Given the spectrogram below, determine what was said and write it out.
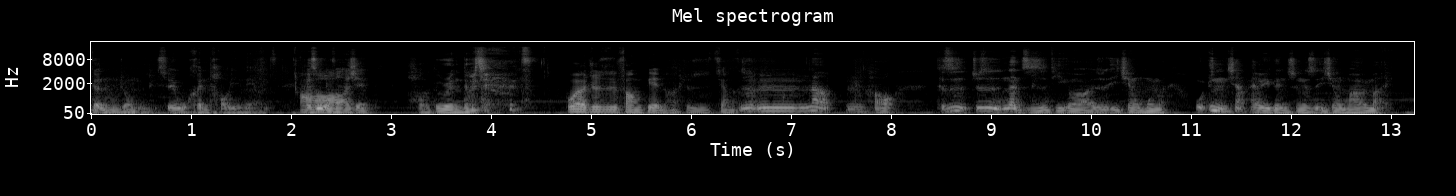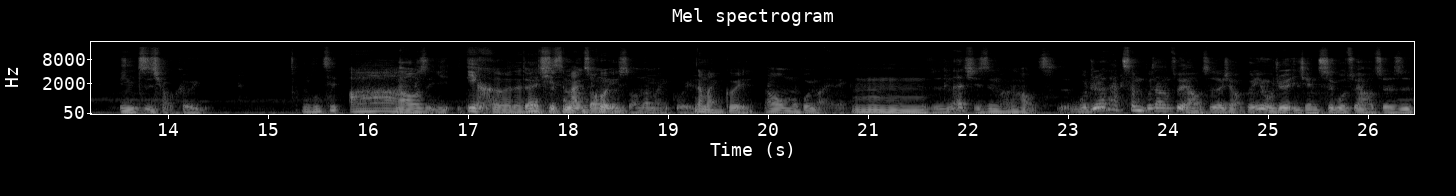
更容易，所以我很讨厌那样子。可是我发现好多人都这样子，不会就是方便啊，就是这样。就是嗯，那嗯好，可是就是那只是题外话，就是以前我们会买，我印象还有一个很深刻是，以前我们还会买明治巧克力，名字啊，然后是一一盒的，对，那其是国实蛮贵的，的时候，那蛮贵的，那蛮贵的。然后我们会买那个。嗯，就是那其实蛮好吃的，我觉得它称不上最好吃的巧克力，因为我觉得以前吃过最好吃的是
